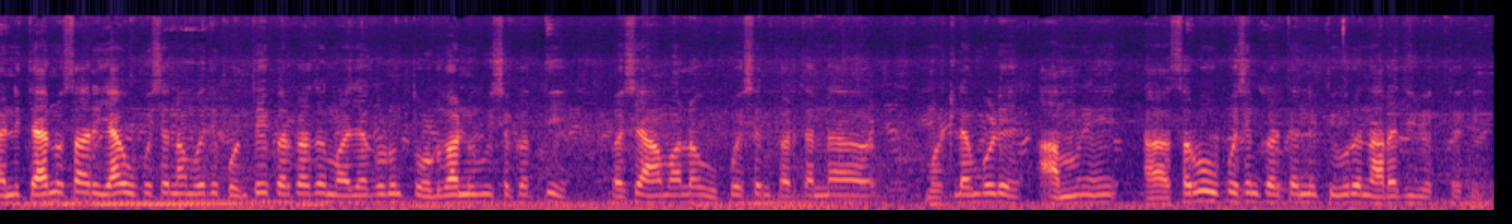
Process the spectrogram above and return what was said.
आणि त्यानुसार या उपोषणामध्ये कोणत्याही प्रकारचं माझ्याकडून तोडगा निघू शकत नाही असे आम्हाला उपोषणकर्त्यांना म्हटल्यामुळे आम्ही सर्व उपोषणकर्त्यांनी तीव्र नाराजी व्यक्त केली.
